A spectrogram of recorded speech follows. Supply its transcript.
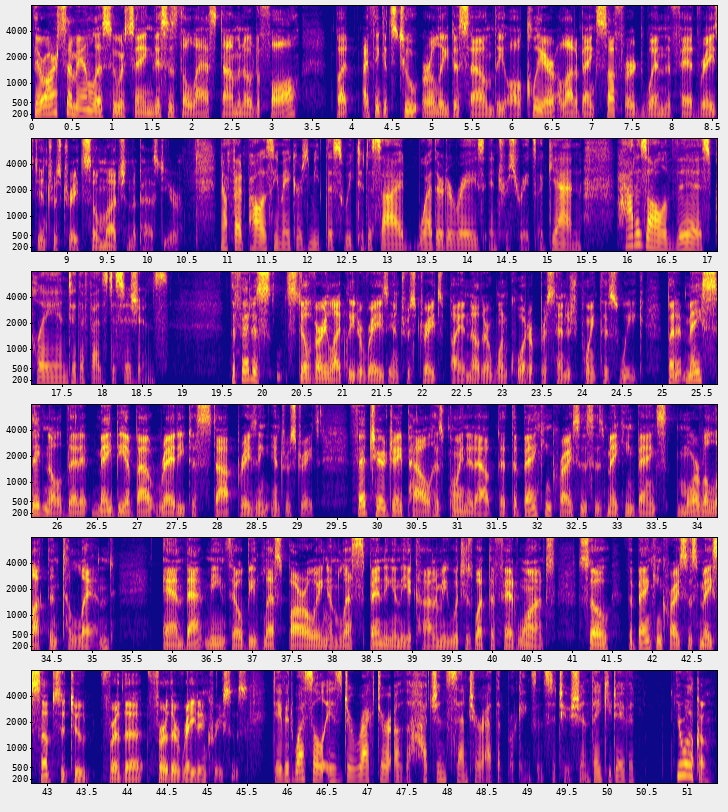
There are some analysts who are saying this is the last domino to fall. But I think it's too early to sound the all clear. A lot of banks suffered when the Fed raised interest rates so much in the past year. Now, Fed policymakers meet this week to decide whether to raise interest rates again. How does all of this play into the Fed's decisions? The Fed is still very likely to raise interest rates by another one quarter percentage point this week, but it may signal that it may be about ready to stop raising interest rates. Fed Chair Jay Powell has pointed out that the banking crisis is making banks more reluctant to lend and that means there will be less borrowing and less spending in the economy, which is what the Fed wants. So the banking crisis may substitute for the further rate increases. David Wessel is director of the Hutchins Center at the Brookings Institution. Thank you, David. You're welcome.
